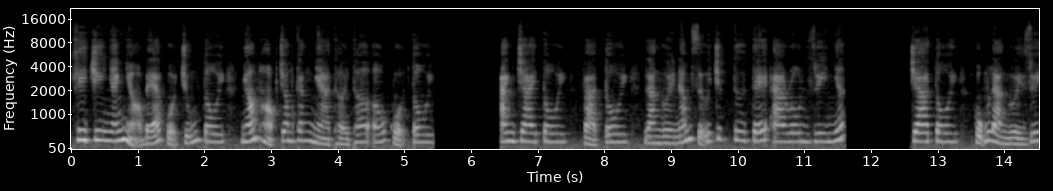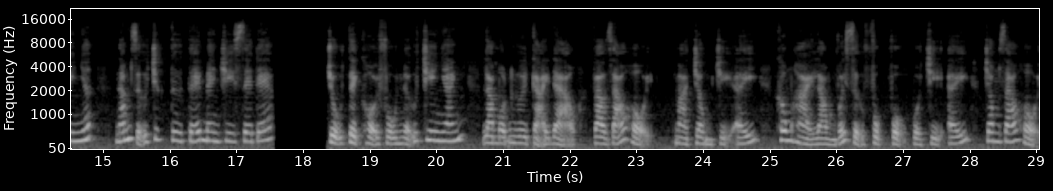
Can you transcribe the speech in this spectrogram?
khi chi nhánh nhỏ bé của chúng tôi, nhóm họp trong căn nhà thời thơ ấu của tôi. Anh trai tôi và tôi là người nắm giữ chức tư tế aaron duy nhất. Cha tôi cũng là người duy nhất nắm giữ chức tư tế Melchizedek. Chủ tịch hội phụ nữ chi nhánh là một người cải đạo vào giáo hội mà chồng chị ấy không hài lòng với sự phục vụ của chị ấy trong giáo hội.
